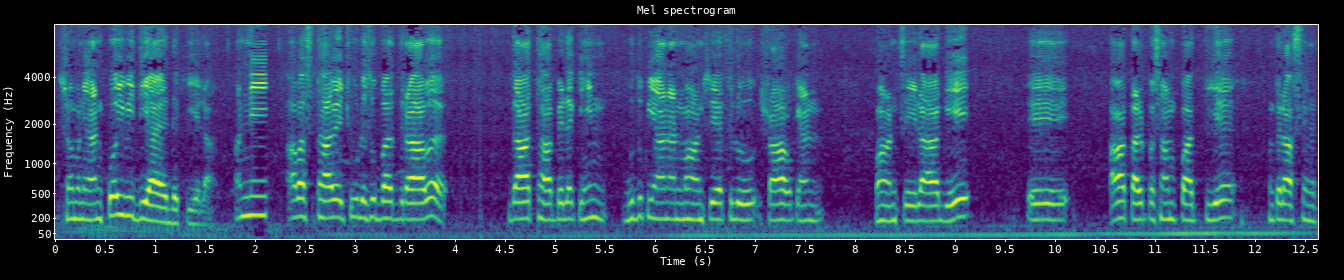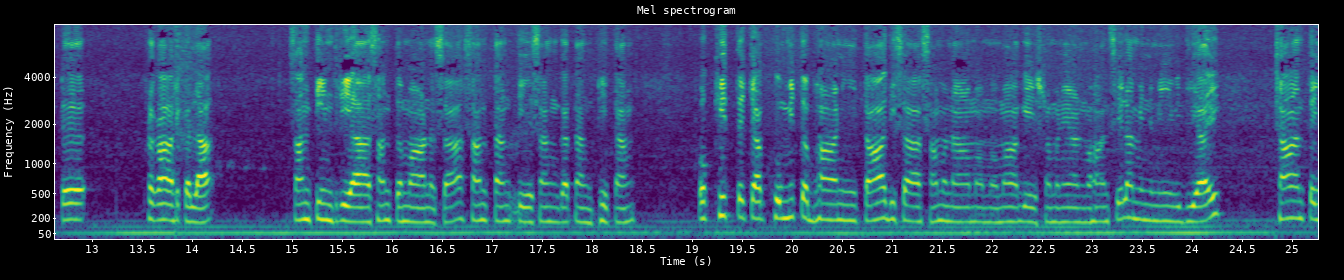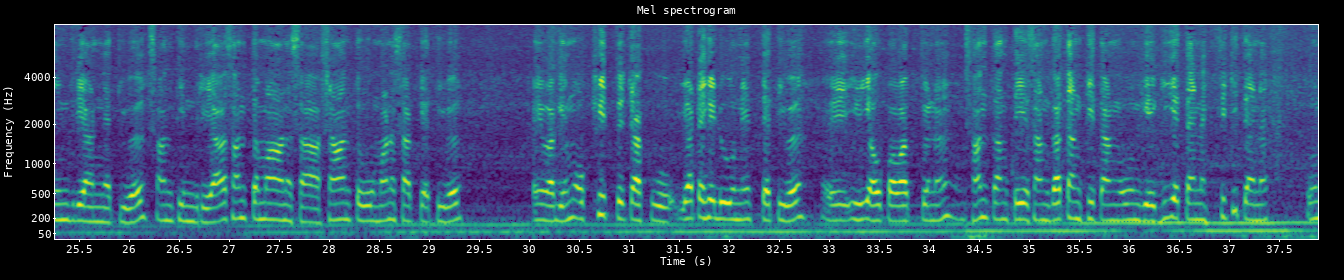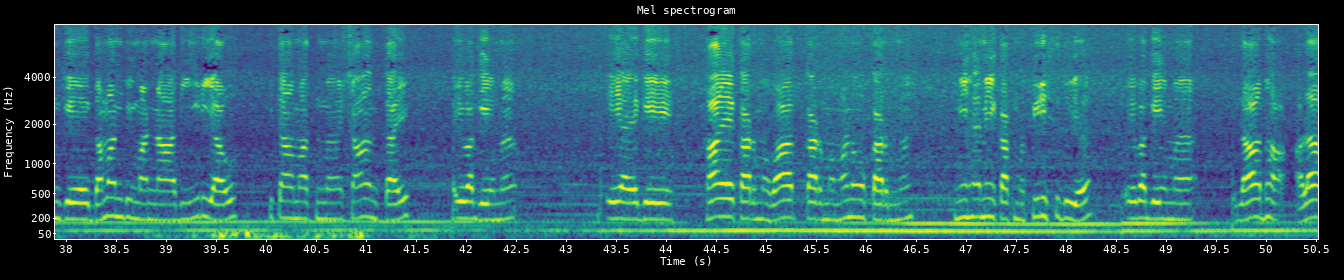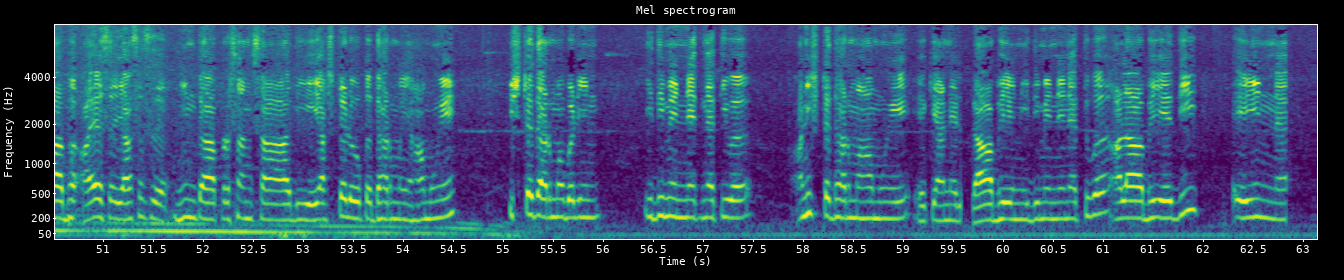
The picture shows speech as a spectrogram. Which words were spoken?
ශ්‍රමණයන් කොයි විදියයිද කියලා. අන්නේ අවස්ථාවේ චූල සුභද්‍රාව ගාථා බෙලකින් බුදු පියාණන් වහන්සේ ඇතුළු ශ්‍රාවකයන් වහන්සේලාගේ ඒ ආකල්ප සම්පත්තිය හොඳ ලස්සනට ප්‍රකාශ කළා. සන්තින්ද්‍රියා සන්තමානසා සන්තං තේ සංගතං ठिතං ඔක්ඛිත චක්ඛු මිත භානී තාදිසා සමනාමම මාගේ ශ්‍රමණයන් වහන්සේලා මෙන්න මේ විදියයි. ශාන්ත ඉන්ද්‍රියන් නැතිව සන්තින්ද්‍රියා සන්තමානසා ශාන්ත වූ මනසක් ඇතිව. ඒ වගේම ඔක්ඛිත චක්ඛු යටහෙළු නෙත් ඇතිව ඒ ඉරියව් පවත්වන සන්තං තේ සංගතං කිතං ඔවුන්ගේ ගිය තැන සිටි තැන ඔවුන්ගේ ගමන් බිමන් ආදී ඉරියව් ඊ타ත්ම ශාන්තයි. ඒ වගේම ඒ අයගේ කාය කර්ම වාග් කර්ම මනෝ කර්ම මේ හැම එකක්ම පිරිසිදුය. ඒ වගේම ලාභ අලාභ අයස යසස නිന്ദා ප්‍රශංසා ආදී අෂ්ටලෝක ධර්මය හමුවේ ඉෂ්ට ධර්ම වලින් ඉදිමෙන්නේ නැතිව අනිෂ්ට ධර්ම හමුවේ ඒ කියන්නේ ලාභයෙන් ඉදිමෙන්නේ නැතුව අලාභයේදී එයින්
